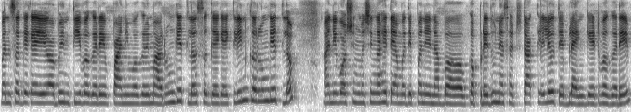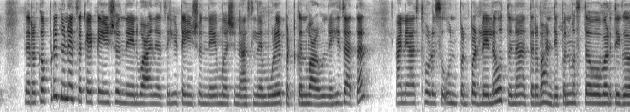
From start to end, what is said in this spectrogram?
पण सगळे काही भिंती वगैरे पाणी वगैरे मारून घेतलं सगळे काही क्लीन करून घेतलं. आणि वॉशिंग मशीन आहे त्यामध्ये पण आहे ना ब कपडे धुण्यासाठी टाकलेले होते ब्लँकेट वगैरे. तर कपडे धुण्याचं काही टेन्शन नाही वाळण्याचंही टेन्शन नाही. मशीन असल्यामुळे पटकन वाळूनही जातात. आणि आज थोडंसं ऊन पण पडलेलं होतं ना तर भांडे पण मस्त वरती ग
